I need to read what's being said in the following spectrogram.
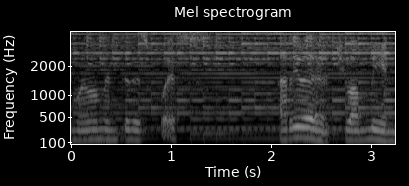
nuevamente después. Arrivederci, bambino.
